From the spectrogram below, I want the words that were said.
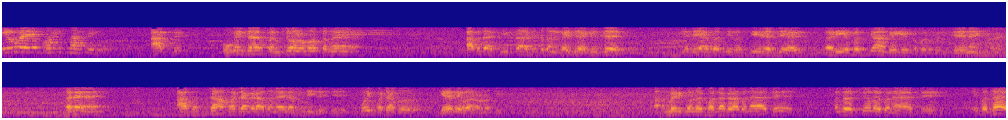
એવું એને ભવિષ્ય કર્યું આ ઓગણીસો પંચાવનમાં તમે આ બધા કિસ્સા છે બધાને કહી રાખ્યું છે કે બે અબજની વસ્તી રહેશે અઢી અબજ ક્યાં ગઈ એ ખબર પડશે નહીં. અને આ બધા ફટાકડા બનાવેલા ફૂટી જશે. કોઈ ફટાકડો ઘેર રહેવાનો નથી. અમેરિકનો ફટાકડા બનાવ્યા છે અને રશિયનો બનાવ્યા છે. એ બધા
